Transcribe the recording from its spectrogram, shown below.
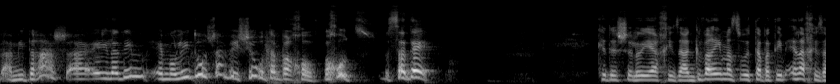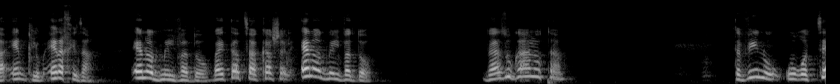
המדרש, הילדים, הם הולידו שם והשאירו אותם ברחוב, בחוץ, בשדה. כדי שלא יהיה אחיזה. הגברים עזבו את הבתים, אין אחיזה, אין כלום, אין אחיזה. אין עוד מלבדו. והייתה צעקה של אין עוד מלבדו. ואז הוא גאל אותם. תבינו, הוא רוצה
